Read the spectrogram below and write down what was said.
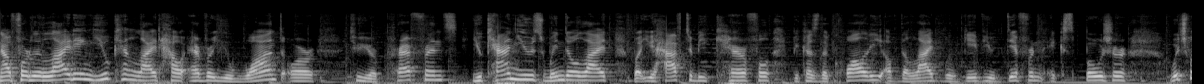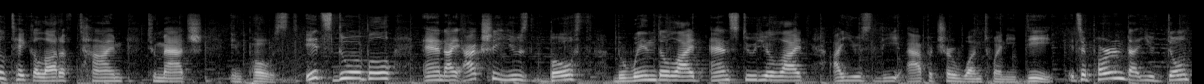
Now for the lighting, you can light however you want or to your preference. You can use window light, but you have to be careful because the quality of the light will give you different exposure, which will take a lot of time to match in post. It's doable and I actually used both the window light and studio light, I use the Aputure 120D. It's important that you don't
